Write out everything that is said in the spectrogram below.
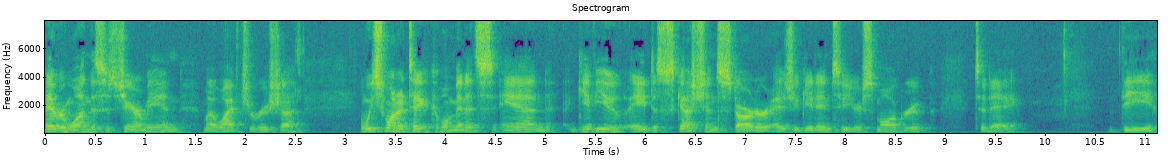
Hey everyone, this is Jeramy and my wife Jerusha. And we just want to take a couple minutes and give you a discussion starter as you get into your small group today. The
